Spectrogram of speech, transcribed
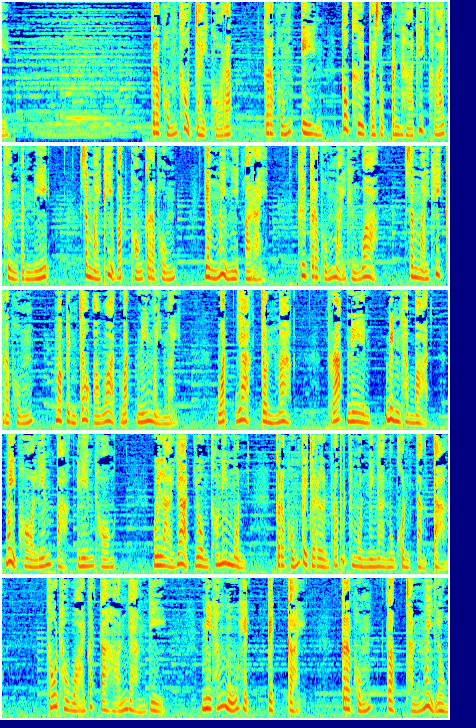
กระผมเข้าใจขอรับ กระผมเองก็เคยประสบปัญหาที่คล้ายคลึงกันนี้ สมัยที่วัดของกระผมยังไม่มีอะไร คือกระผมหมายถึงว่า สมัยที่กระผมมาเป็นเจ้าอาวาสวัดนี้ใหม่ๆ วัดยากจนมาก พระเนน บินทบาทไม่พอเลี้ยงปากเลี้ยงท้อง เวลาญาติโยมเขานิมนต์ กระผมไปเจริญพระพุทธมนต์ในงานมงคลต่างๆ เขาถวายพัตตาหารอย่างดี มีทั้งหมูเห็ดเป็ดไก่ กระผมกลับฉันไม่ลง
